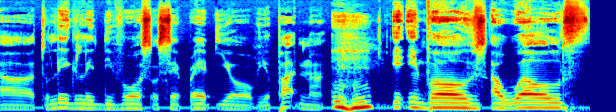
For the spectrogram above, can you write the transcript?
uh, to legally divorce or separate your your partner, it involves a wealth,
